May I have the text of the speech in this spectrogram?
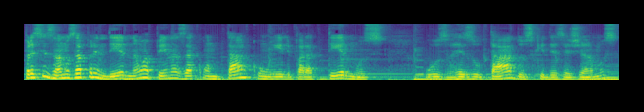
Precisamos aprender não apenas a contar com ele para termos os resultados que desejamos,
